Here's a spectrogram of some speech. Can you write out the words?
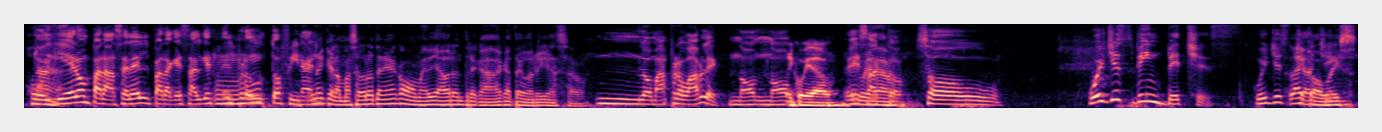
jodieron para hacer el, para que salga el producto final. No, que lo más seguro tenía como media hora entre cada categoría. so. Mm, Lo más probable. No, no. Y cuidado. Exacto. cuidado. So, we're just being bitches. We're just Like judging. always.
